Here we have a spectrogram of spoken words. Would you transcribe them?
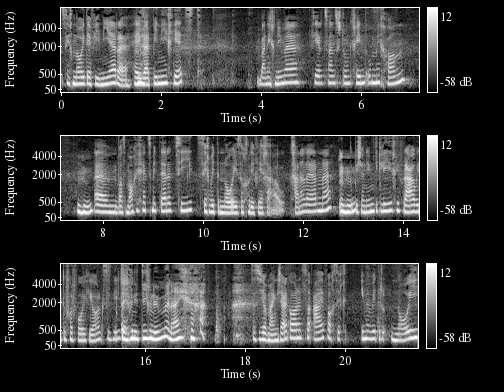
sich neu definieren. Hey, wer bin ich jetzt, wenn ich nicht mehr 24 Stunden Kind um mich habe? Mhm. Ähm, was mache ich jetzt mit dieser Zeit? Sich wieder neu so ein bisschen vielleicht auch kennenlernen. Mhm. Du bist ja nicht mehr die gleiche Frau, wie du vor fünf Jahren warst. Definitiv nicht mehr, nein. Das ist ja manchmal auch gar nicht so einfach, sich immer wieder neu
